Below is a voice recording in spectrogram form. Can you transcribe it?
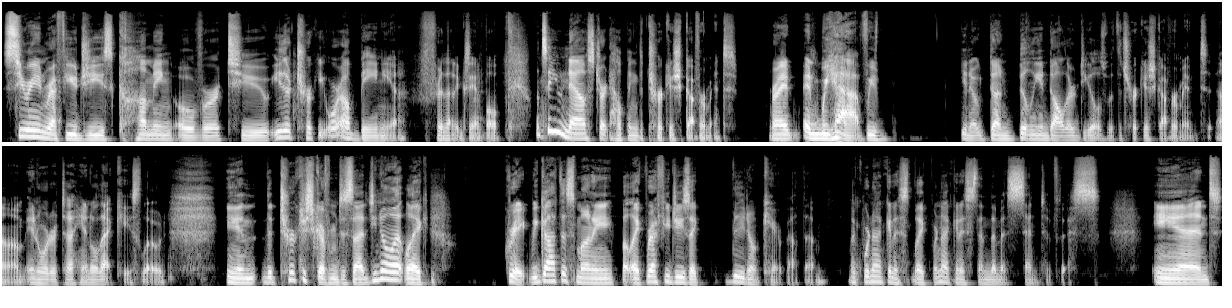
Syrian refugees coming over to either Turkey or Albania, for that example. Let's say you now start helping the Turkish government, right? And we have we've you know done billion dollar deals with the Turkish government um, in order to handle that caseload, and the Turkish government decides, you know what, like, great, we got this money, but like refugees, like, really don't care about them. Like, we're not gonna like we're not gonna send them a cent of this. And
